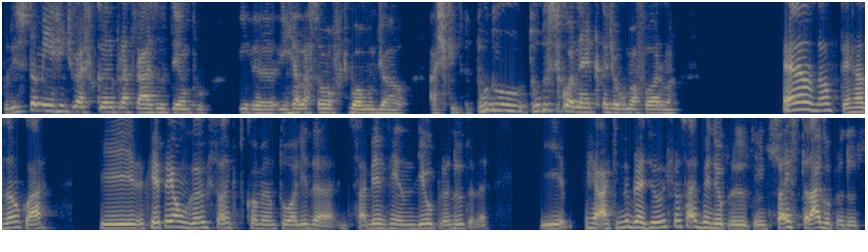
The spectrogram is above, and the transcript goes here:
Por isso também a gente vai ficando para trás no tempo em, eh, em, relação ao futebol mundial. Acho que tudo, tudo se conecta de alguma forma. É, não, não, tem razão, claro. E eu queria pegar um gancho só que tu comentou ali da, de saber vender o produto, né? E aqui no Brasil a gente não sabe vender o produto, a gente só estraga o produto.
